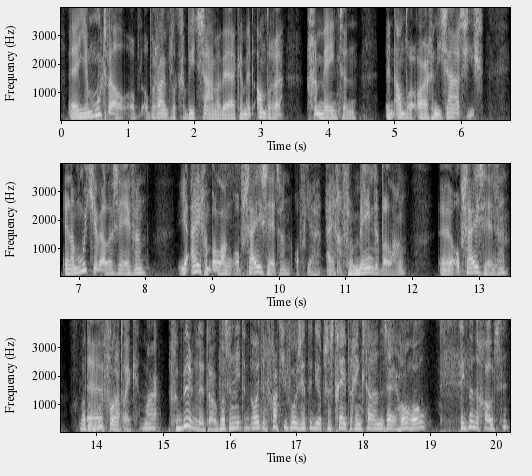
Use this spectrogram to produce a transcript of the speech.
Uh, je moet wel op, op ruimtelijk gebied samenwerken met andere gemeenten en andere organisaties. En dan moet je wel eens even je eigen belang opzij zetten. Of je eigen vermeende belang uh, opzij zetten. Wat uh, voor het... ik. Maar gebeurde het ook? Was er niet ooit een fractievoorzitter die op zijn strepen ging staan en zei: Ho, ho, ik ben de grootste?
